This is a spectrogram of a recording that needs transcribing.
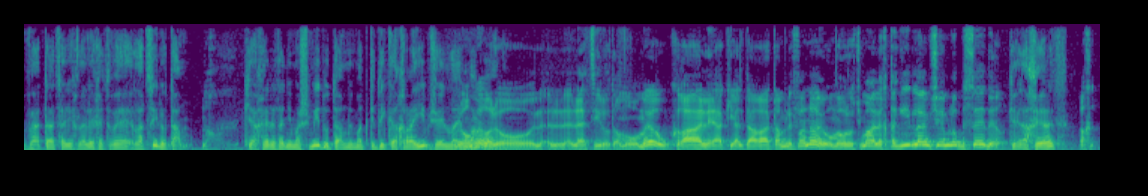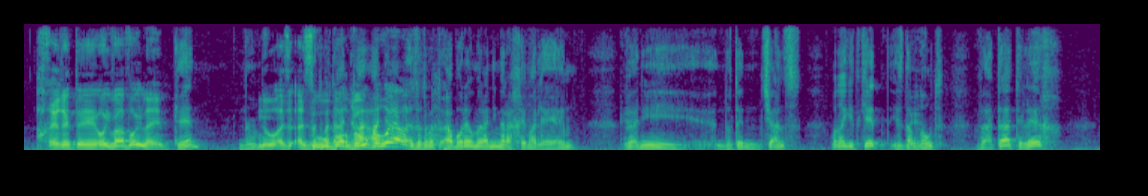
ואתה צריך ללכת ולהציל אותם. נכון. כי אחרת אני משמיד אותם, הם עד כדי כך רעים שאין להם מקום. הוא לא אומר לו להציל אותם, הוא אומר, הוא קרא עליה כי עלתה רעתם לפניי, הוא אומר לו, שמע, לך תגיד להם שהם לא בסדר. כן, אחרת? אח, אחרת אה, אוי ואבוי להם. כן? נו. נו, אז, אז הוא, אומרת, והוא בורח. זאת אומרת, הבורא אומר, אני מרחם עליהם, כן. ואני נותן צ'אנס, בוא נגיד כן, הזדמנות, כן. ואתה תלך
